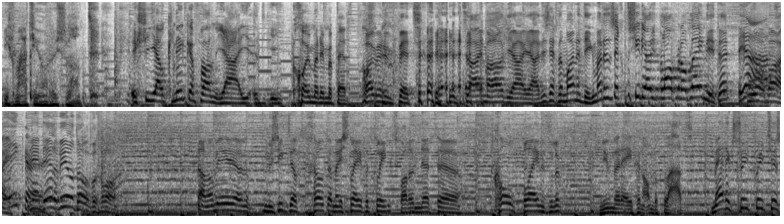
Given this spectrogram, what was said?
informatie in Rusland. Ik zie jou knikken van... Ja, je- je- gooi maar in mijn pet. Gooi maar in mijn pet. Time-out, ja, ja. Het is echt een mannending. Maar dat is echt een serieus blauw probleem dit, hè? Ja, zeker. Neemt de hele wereld over gewoon. Nou, nog meer eh, muziek dat groot en meeslepend klinkt. We hadden net eh, Coldplay natuurlijk. Nu maar even een andere plaat. Manic Street Preachers.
